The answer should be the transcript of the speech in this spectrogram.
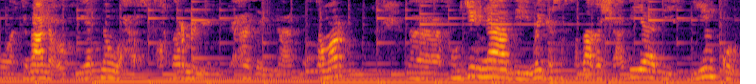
وجمعنا عضويتنا واستحضرنا لهذا المؤتمر. فوجئنا بمجلس الصداقة الشعبية بينكر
